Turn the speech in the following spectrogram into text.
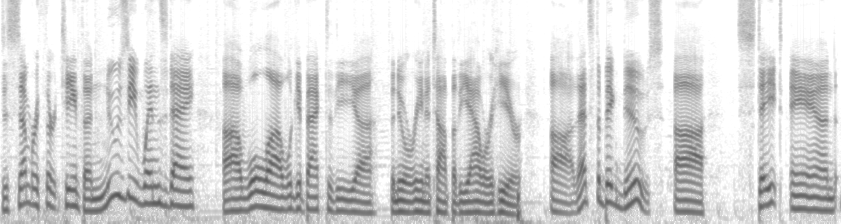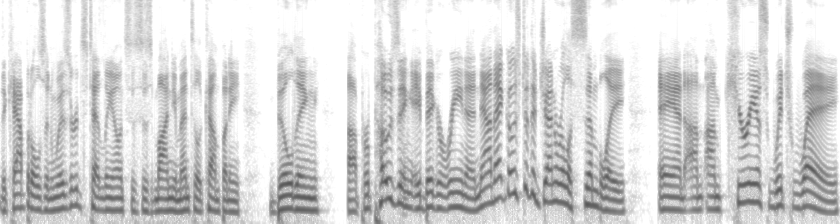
December 13th, a newsy Wednesday. Uh, we'll uh, we'll get back to the uh, the new arena top of the hour here. Uh, that's the big news. Uh, State and the Capitals and Wizards, Ted Leonsis' monumental company, building, uh, proposing a big arena. Now that goes to the General Assembly, and I'm I'm curious which way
